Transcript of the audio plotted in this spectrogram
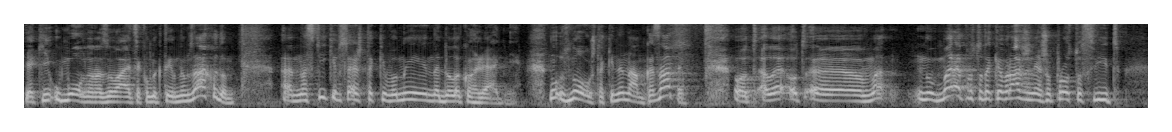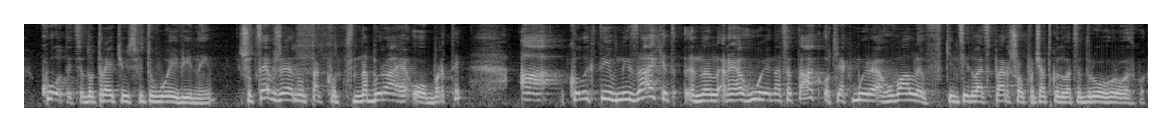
який умовно називається колективним заходом, е, наскільки все ж таки вони недалекоглядні. Ну знову ж таки, не нам казати. От, але от е, ну, в мене просто таке враження, що просто світ котиться до третьої світової війни, що це вже ну так от набирає оберти. А колективний захід е, реагує на це так, от як ми реагували в кінці 21-го, початку 22-го року.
